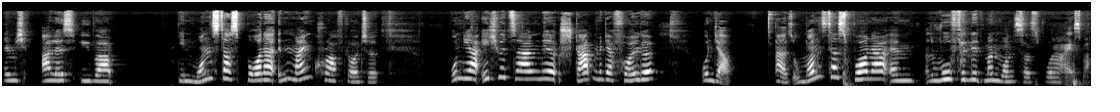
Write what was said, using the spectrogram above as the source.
Nämlich alles über den Monster Spawner in Minecraft, Leute. Und ja, ich würde sagen, wir starten mit der Folge. Und ja, also Monster Spawner, ähm, also wo findet man Monster Spawner erstmal?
